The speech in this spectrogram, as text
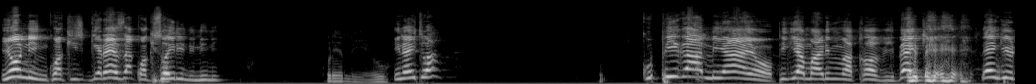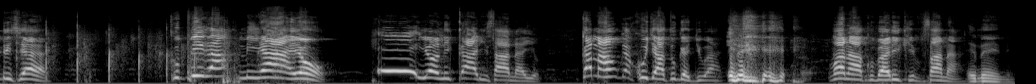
yawning kwa kiingereza kwa kiswahili ni nini? Inaitwa? Kupiga miayo. Pigia mwalimu makofi. Thank you. Thank you teacher. Kupiga miayo. Hiyo ni kali sana hiyo. Kama haungekuja hatungejua. Bwana akubariki sana. Amen.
